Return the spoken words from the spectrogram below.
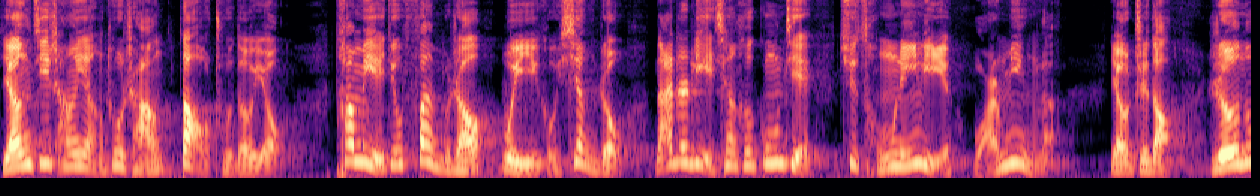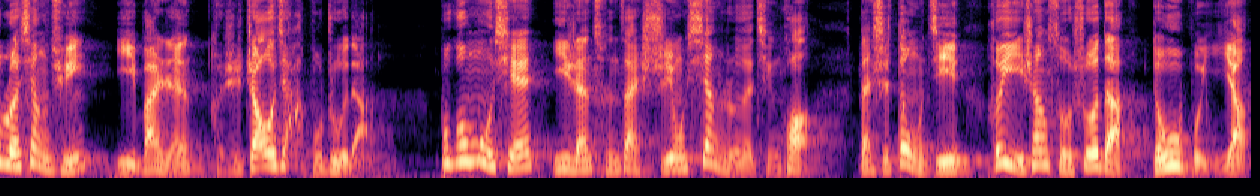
养鸡场、养兔场到处都有。他们也就犯不着为一口象肉拿着猎枪和弓箭去丛林里玩命了。要知道，惹怒了象群，一般人可是招架不住的。不过目前依然存在食用象肉的情况，但是动机和以上所说的都不一样，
